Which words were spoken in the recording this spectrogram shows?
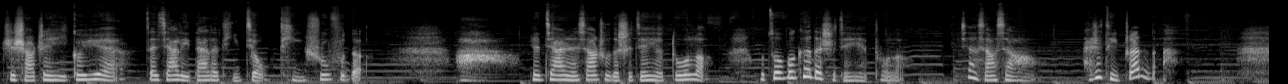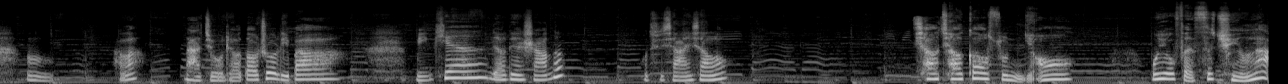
至少这一个月在家里待了挺久，挺舒服的啊！跟家人相处的时间也多了，我做播客的时间也多了。这样想想，还是挺赚的。嗯，好了，那就聊到这里吧。明天聊点啥呢？我去想一想喽。悄悄告诉你哦，我有粉丝群啦，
